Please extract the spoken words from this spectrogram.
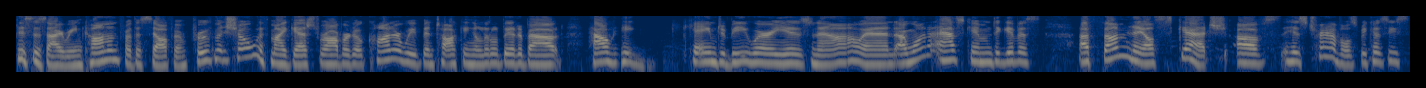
This is Irene Conlon for the Self Improvement Show with my guest Robert O'Connor. We've been talking a little bit about how he came to be where he is now, and I want to ask him to give us a thumbnail sketch of his travels because he's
